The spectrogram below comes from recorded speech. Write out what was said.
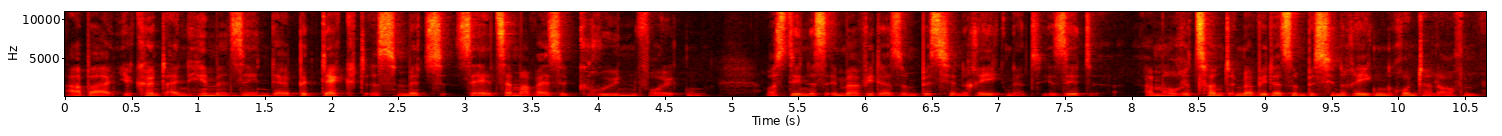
Aber ihr könnt einen Himmel sehen, der bedeckt ist mit seltsamerweise grünen Wolken, aus denen es immer wieder so ein bisschen regnet. Ihr seht am Horizont immer wieder so ein bisschen Regen runterlaufen.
